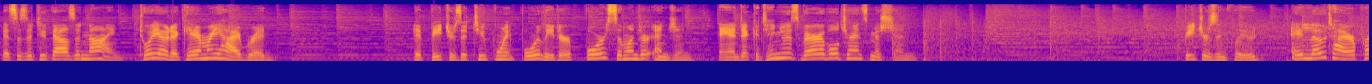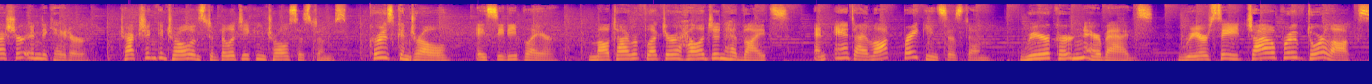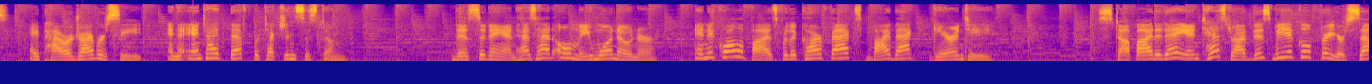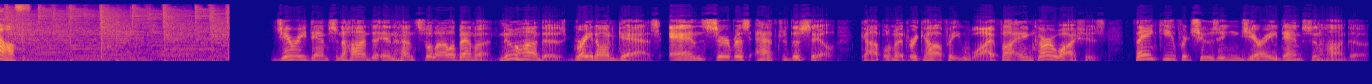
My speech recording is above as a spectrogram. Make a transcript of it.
This is a 2009 Toyota Camry Hybrid. It features a 2.4-liter four-cylinder engine and a continuous variable transmission. Features include a low tire pressure indicator, traction control and stability control systems, cruise control, a CD player, multi-reflector halogen headlights, an anti-lock braking system, rear curtain airbags, rear seat child-proof door locks, a power driver's seat, and an anti-theft protection system. This sedan has had only one owner, and it qualifies for the Carfax buyback guarantee. Stop by today and test drive this vehicle for yourself. Jerry Damson Honda in Huntsville, Alabama. New Hondas, great on gas and service after the sale. Complimentary coffee, Wi-Fi, and car washes. Thank you for choosing Jerry Damson Honda.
